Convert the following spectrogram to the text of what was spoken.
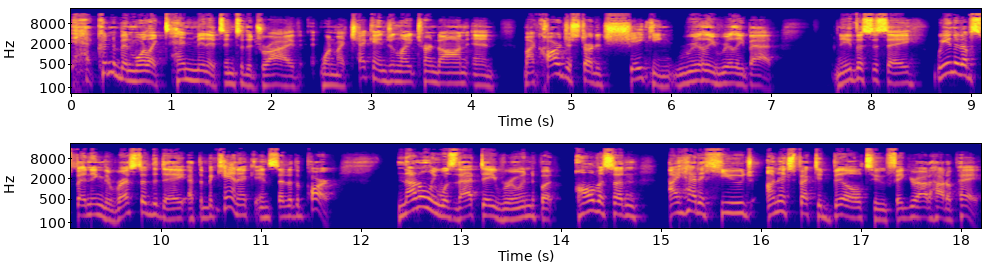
it couldn't have been more like 10 minutes into the drive when my check engine light turned on and my car just started shaking really, really bad. Needless to say, we ended up spending the rest of the day at the mechanic instead of the park. Not only was that day ruined, but all of a sudden I had a huge unexpected bill to figure out how to pay.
